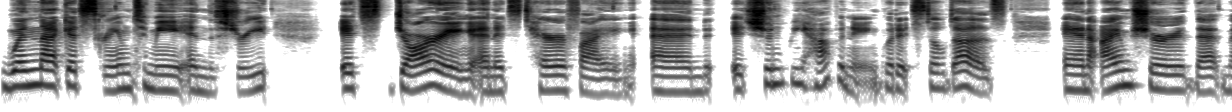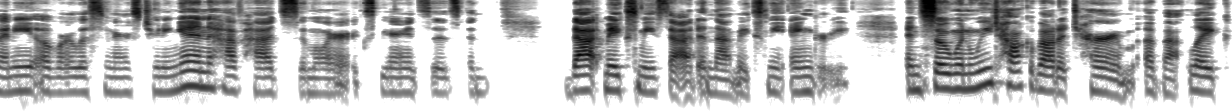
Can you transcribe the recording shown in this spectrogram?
when that gets screamed to me in the street, it's jarring and it's terrifying and it shouldn't be happening, but it still does. And I'm sure that many of our listeners tuning in have had similar experiences and that makes me sad and that makes me angry. And so when we talk about a term about like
